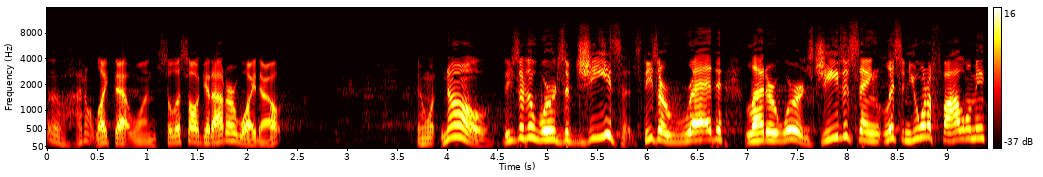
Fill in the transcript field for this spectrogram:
Oh, I don't like that one. So let's all get out our whiteout. And what, no, these are the words of Jesus. These are red letter words. Jesus saying, listen, you want to follow me?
